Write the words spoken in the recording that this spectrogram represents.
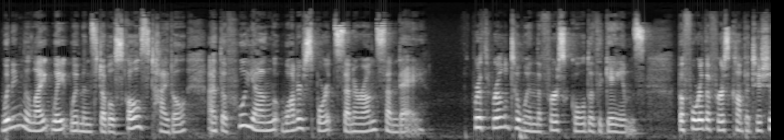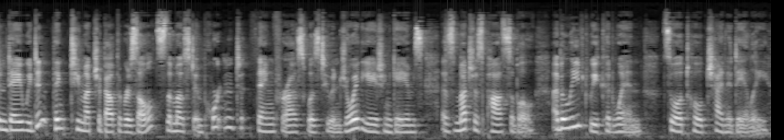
winning the lightweight women's double sculls title at the Fuyang Water Sports Center on Sunday. We're thrilled to win the first gold of the Games. Before the first competition day, we didn't think too much about the results. The most important thing for us was to enjoy the Asian Games as much as possible. I believed we could win, Zou told China Daily.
